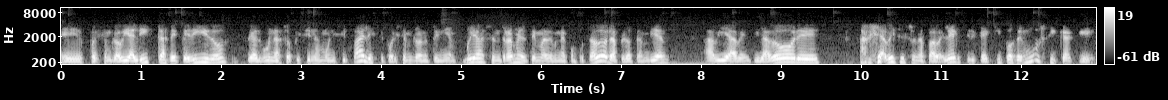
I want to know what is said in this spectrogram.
eh, por ejemplo, había listas de pedidos de algunas oficinas municipales que, por ejemplo, no tenían, voy a centrarme en el tema de una computadora, pero también había ventiladores, había a veces una pava eléctrica, equipos de música que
